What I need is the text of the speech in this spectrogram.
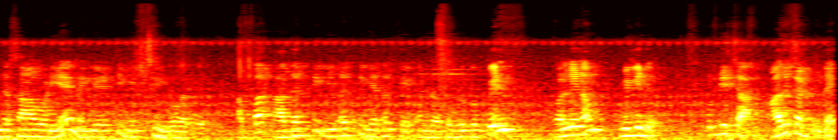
இந்த சாவுடைய மெய்யெழுத்து இச்சு வருது. அப்ப அதற்கு இதற்கு எதற்கு என்ற சொல்லுக்கு பின் வல்லினம் மிகுது. புரிஞ்சிச்சா? அதுக்கு அடுத்தது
